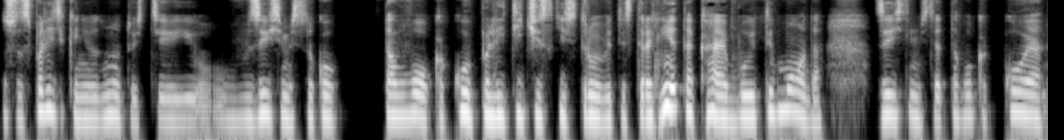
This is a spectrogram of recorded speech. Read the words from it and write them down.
потому что с политикой, ну, то есть в зависимости от того, того, какой политический строй в этой стране, такая будет и мода. В зависимости от того, какое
